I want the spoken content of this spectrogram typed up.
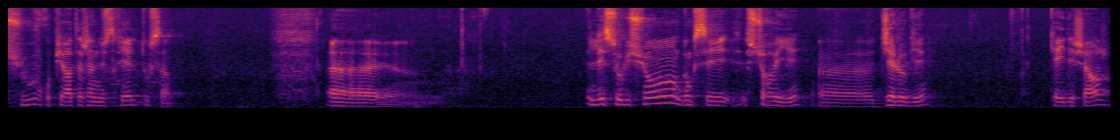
tu ouvres au piratage industriel tout ça. Les solutions, donc c'est surveiller, euh, dialoguer, cahier des charges,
